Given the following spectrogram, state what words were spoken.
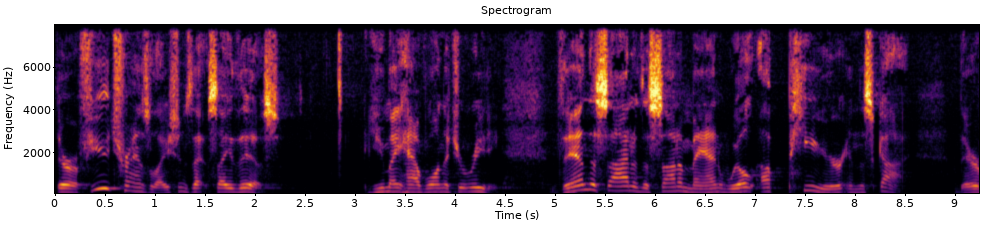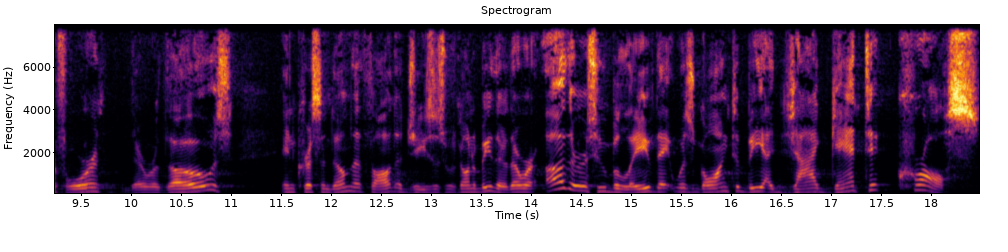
There are a few translations that say this. You may have one that you're reading. Then the sign of the Son of Man will appear in the sky. Therefore, there were those in Christendom that thought that Jesus was going to be there. There were others who believed that it was going to be a gigantic cross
